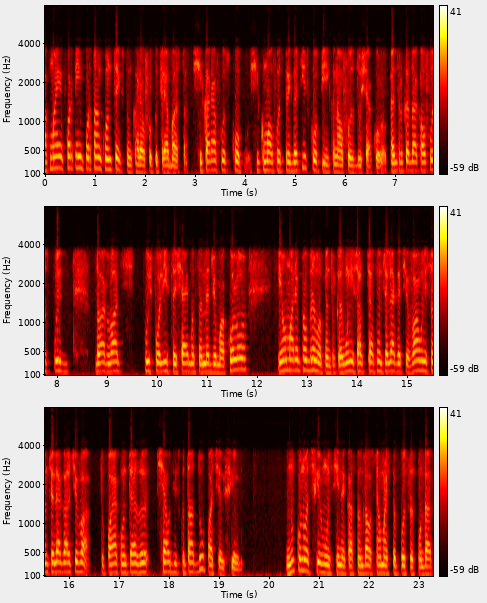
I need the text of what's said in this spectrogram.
Acum e foarte important contextul în care au făcut treaba asta și care a fost scopul și cum au fost pregătiți copiii când au fost duși acolo. Pentru că dacă au fost puși, doar luați, puși pe o listă și ai mă să mergem acolo, e o mare problemă, pentru că unii s-ar putea să înțeleagă ceva, unii să înțeleagă altceva. După aia contează ce au discutat după acel film. Nu cunosc filmul în sine ca să-mi dau seama și să pot să spun, dar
